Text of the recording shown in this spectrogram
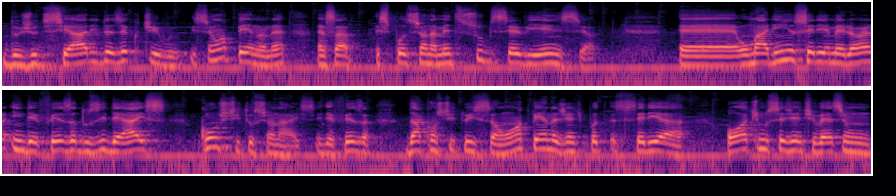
do judiciário e do executivo. Isso é uma pena, né? Essa, esse posicionamento de subserviência. É, o Marinho seria melhor em defesa dos ideais constitucionais, em defesa da Constituição. Uma pena, gente. Seria ótimo se a gente tivesse um,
